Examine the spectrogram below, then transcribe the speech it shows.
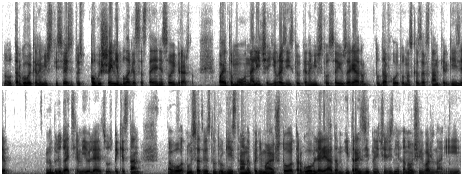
ну, торгово-экономические связи, то есть повышение благосостояния своих граждан. Поэтому наличие Евразийского экономического союза рядом, туда входит у нас Казахстан, Киргизия, наблюдателем является Узбекистан, вот. Ну и, соответственно, другие страны понимают, что торговля рядом и транзитная через них, она очень важна. И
